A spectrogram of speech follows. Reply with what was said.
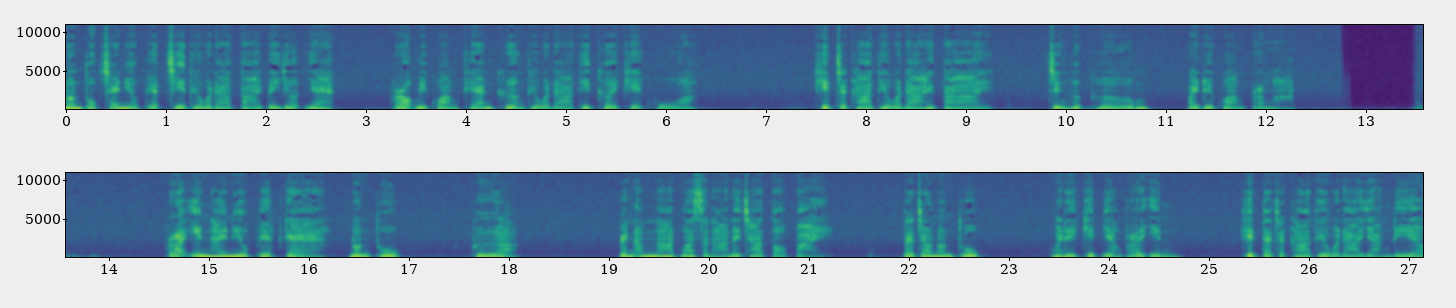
นนทุกใช้นิ้วเพชรชี้เทวดาตายไปเยอะแยะ เพราะมีความแค้นเคืองเทวดาที่เคยเขกหัว คิดจะฆ่าเทวดาให้ตาย จึงฮึกเหิมไปด้วยความประมาท พระอินให้นิ้วเพชรแก่ นนทุกเพื่อ เป็นอำนาจวาสนาในชาติต่อไป แต่เจ้านนทุกไม่ได้คิดอย่างพระอินคิดแต่จะฆ่าเทวดาอย่างเดียว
